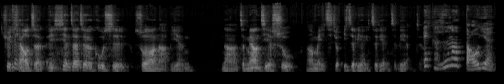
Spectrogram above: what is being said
去调整。哎，现在这个故事说到哪边？那怎么样结束？然后每次就一直练，一直练，一直练。这样。哎，可是那导演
